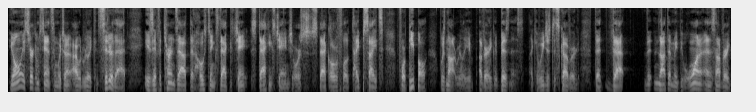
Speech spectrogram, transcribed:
the only circumstance in which I, I would really consider that is if it turns out that hosting Stack Exchange, Stack Exchange or Stack Overflow type sites for people was not really a very good business. Like if we just discovered that that, that not that many people want it and it's not very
